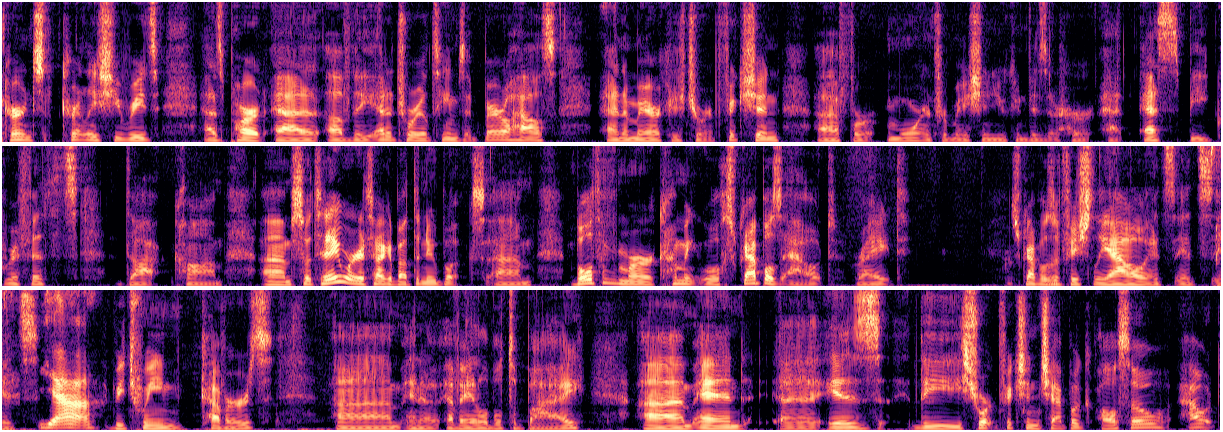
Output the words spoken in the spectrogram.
Current, currently, she reads as part uh, of the editorial teams at Barrelhouse and American Short Fiction. Uh, for more information, you can visit her at sbgriffiths.com. Um, so today we're going to talk about the new books. Um, both of them are coming. Well, Scrapple's out, right? Scrapple's officially out. It's it's it's Yeah. between covers um, and uh, available to buy. Um, and uh, is the short fiction chapbook also out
